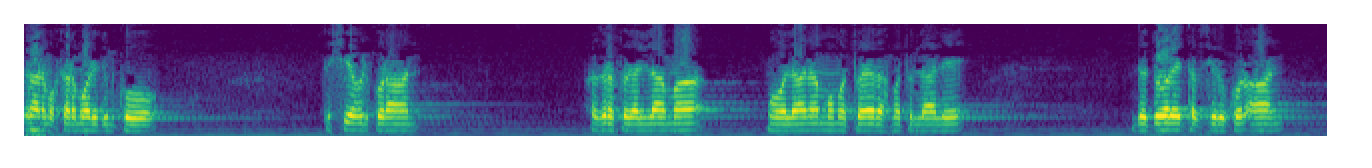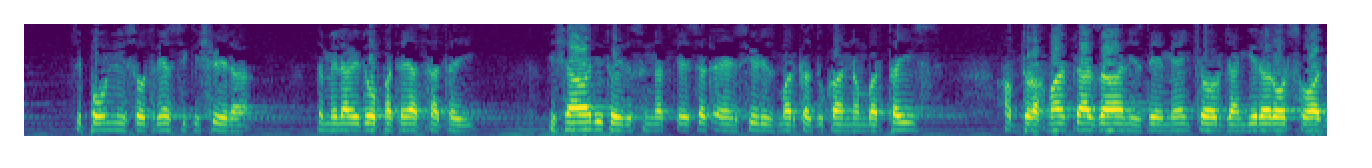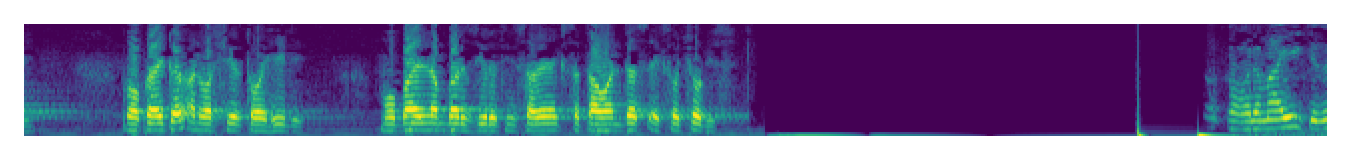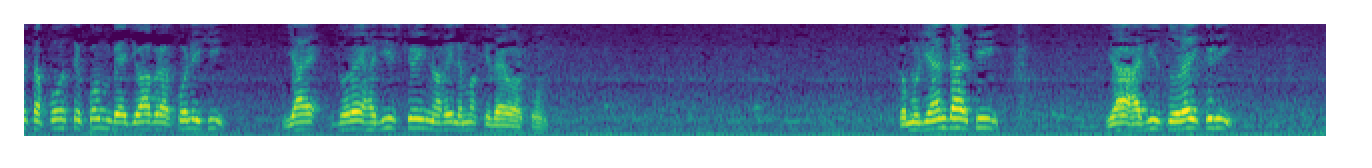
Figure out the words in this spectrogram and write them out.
قرآن مختار موردن کو تشیح القرآن، حضرت علامہ مولانا محمد طویر رحمۃ اللہ علیہ دا دور تفسیر قرآن کی پا انیس سو تریاسی کی شعر دا ملاوی دو پتہ ستائی اشاعتی توحید سنت کیسٹ اینڈ سیڈیز مرکز دکان نمبر تیئیس Abdul Rahman plaza نژد Main Chowk, Jahangira Road, Swabi. Proprietor Anwar Sher Tauheedi. Mobile number zero تین سو ایک ستاون دس ایک سو چوبیس علمائی چې زه تاسو ته کوم به جواب را کولی شي یا دوره حدیث کړی نو غیله مخ ځای ورکوم. کوم ځان داسي یا حدیث دوره کړی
